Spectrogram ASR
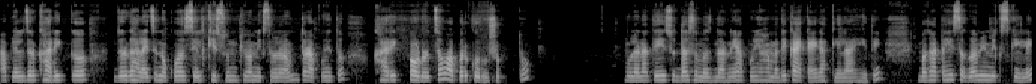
आपल्याला जर खारीक जर घालायचं नको असेल खिसून किंवा मिक्सरला लावून तर आपण इथं खारीक पावडरचा वापर करू शकतो. मुलांना ते सुद्धा समजणार नाही आपण ह्यामध्ये काय काय घातलेलं आहे ते. बघा आता हे सगळं मी मिक्स केले.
